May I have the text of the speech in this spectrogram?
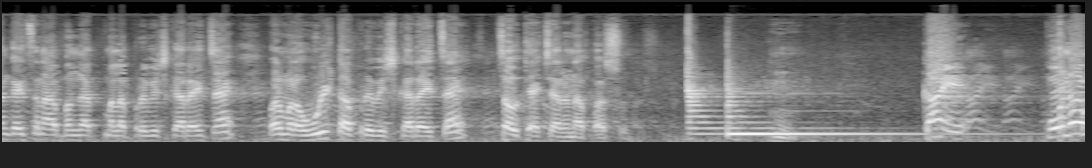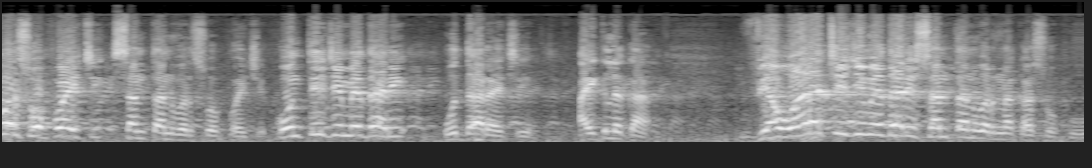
सांगायचं ना अभंगात मला प्रवेश करायचा आहे पण मला उलटा प्रवेश करायचा आहे चौथ्या चरणापासून. काय? कोणावर सोपवायची? संतांवर सोपवायची. कोणती जिम्मेदारी? उद्धारायची ऐकलं का? व्यवहाराची जिम्मेदारी संतांवर नका सोपू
